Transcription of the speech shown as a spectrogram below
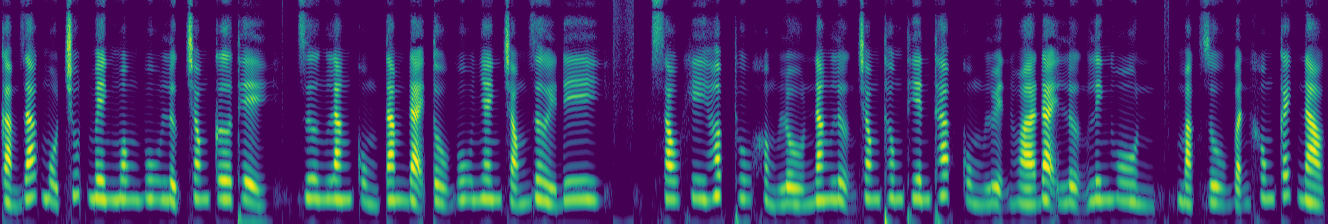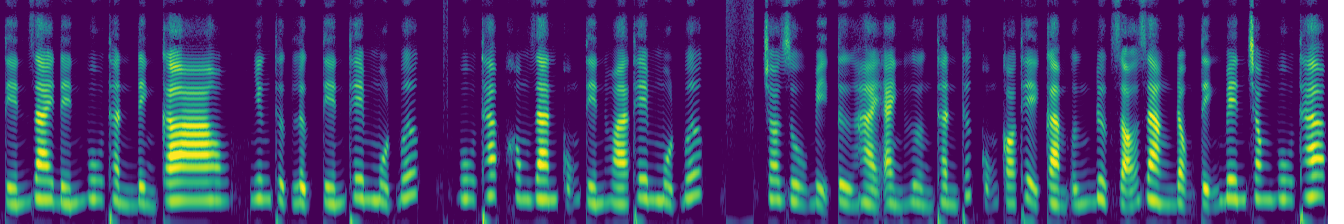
cảm giác một chút mênh mông vu lực trong cơ thể. Dương Lăng cùng tam đại tổ vu nhanh chóng rời đi. Sau khi hấp thu khổng lồ năng lượng trong thông thiên tháp cùng luyện hóa đại lượng linh hồn, mặc dù vẫn không cách nào tiến giai đến vu thần đỉnh cao, nhưng thực lực tiến thêm một bước, vu tháp không gian cũng tiến hóa thêm một bước. Cho dù bị tử hải ảnh hưởng thần thức cũng có thể cảm ứng được rõ ràng động tĩnh bên trong vu tháp,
